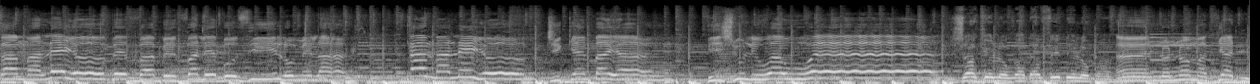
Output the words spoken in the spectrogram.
kamale yo befabefa le bozi lomela kamale yo jikembaya bijuli wawue jacques elonga david eloma eh, nono makiadi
